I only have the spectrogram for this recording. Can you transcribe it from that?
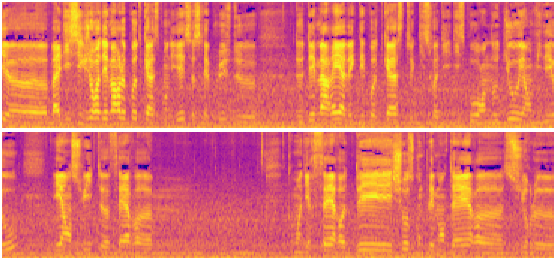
d'ici, bah, d'ici que je redémarre le podcast. Mon idée, ce serait plus de, démarrer avec des podcasts qui soient dispo en audio et en vidéo, et ensuite faire comment dire faire des choses complémentaires euh, sur le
